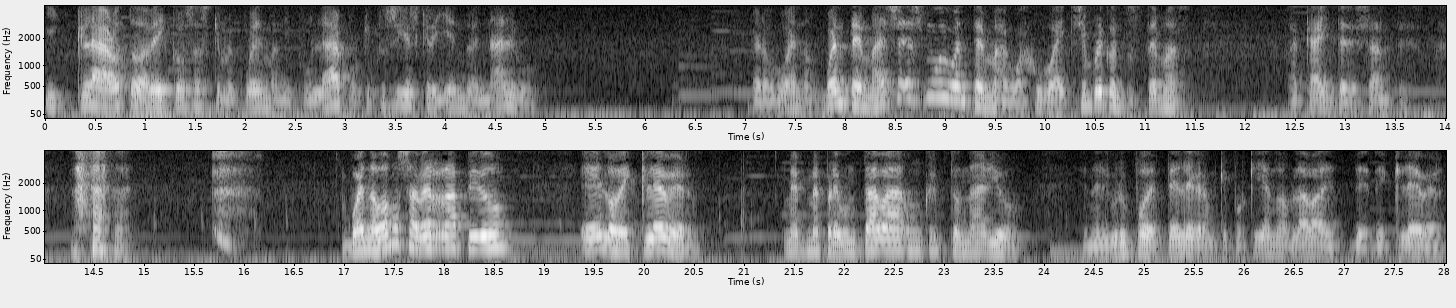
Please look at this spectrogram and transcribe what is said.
Y claro, todavía hay cosas que me pueden manipular porque tú sigues creyendo en algo. Pero bueno, buen tema, es, es muy buen tema, Wahoo siempre con tus temas acá interesantes. bueno, vamos a ver rápido eh, lo de Clever. Me, me preguntaba un criptonario en el grupo de Telegram que porque ya no hablaba de, de, Clever.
